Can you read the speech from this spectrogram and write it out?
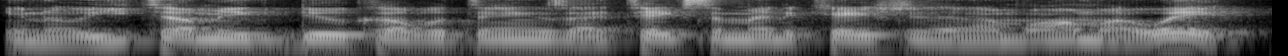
you know, you tell me to do a couple things, I take some medication and I'm on my way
